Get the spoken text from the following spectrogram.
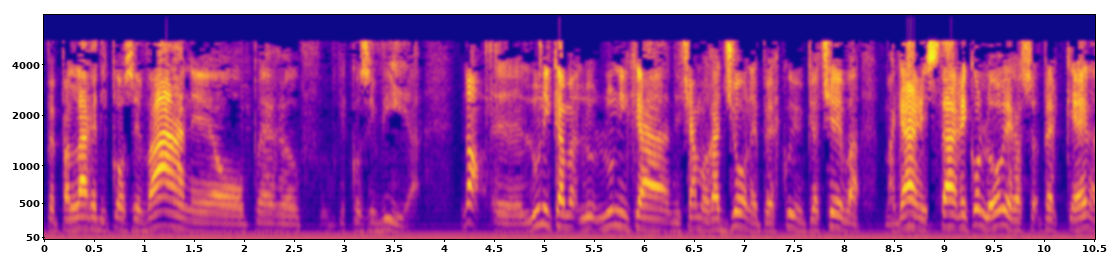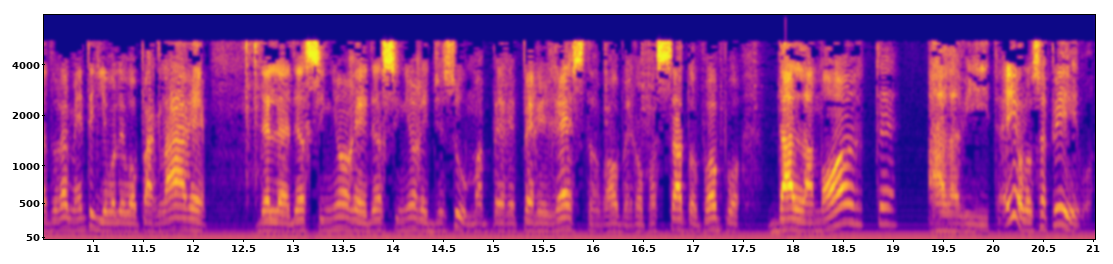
per, parlare di cose vane o per, e così via. No, eh, l'unica, l'unica diciamo, ragione per cui mi piaceva magari stare con loro era perché naturalmente gli volevo parlare del, del, Signore, del Signore, Gesù, ma per, per il resto proprio, ero passato proprio dalla morte alla vita. E io lo sapevo,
